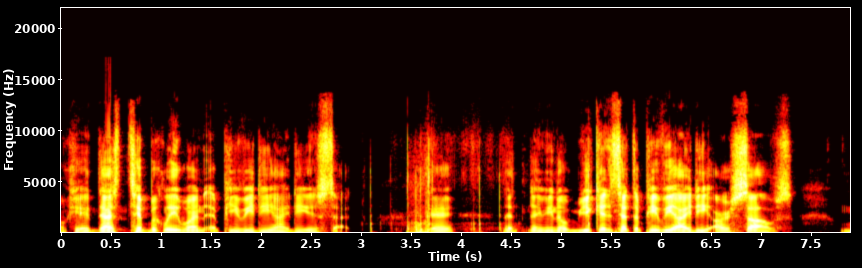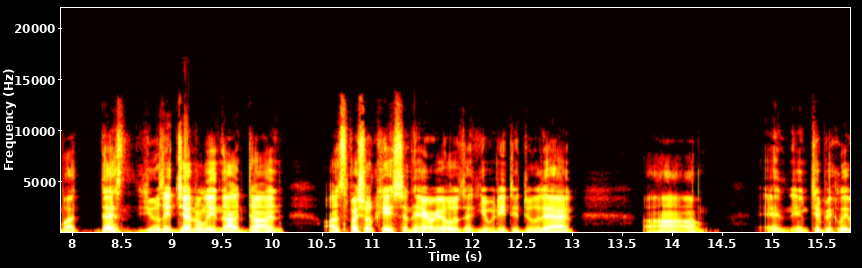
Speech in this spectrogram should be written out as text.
Okay, that's typically when a PVD ID is set. Okay, that you know we can set the PVID ourselves, but that's usually generally not done on special case scenarios that you would need to do that. Um, and, and typically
